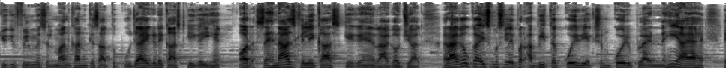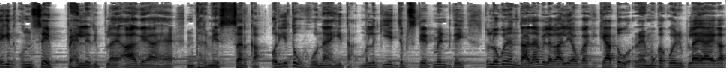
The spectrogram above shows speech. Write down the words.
क्योंकि फ़िल्म में सलमान खान के साथ तो पूजा हेगड़े कास्ट की गई है और सहनाज के लिए कास्ट किए गए हैं राघव जियाल राघव का इस मसले पर अभी तक कोई रिएक्शन कोई रिप्लाई नहीं आया है, लेकिन उनसे पहले रिप्लाई आ गया है धर्मेश सर का। और ये तो होना ही था। मतलब कि ये जब स्टेटमेंट गई तो लोगों ने अंदाज़ा भी लगा लिया होगा कि क्या तो रेमो का कोई रिप्लाई आएगा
